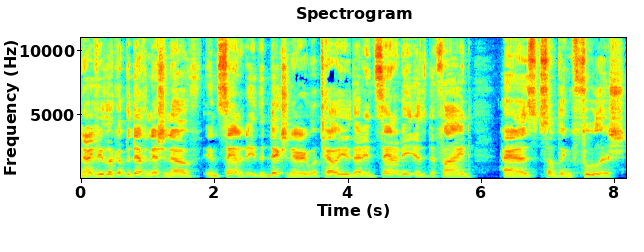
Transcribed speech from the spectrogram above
Now, if you look up the definition of insanity, the dictionary will tell you that insanity is defined as something foolish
